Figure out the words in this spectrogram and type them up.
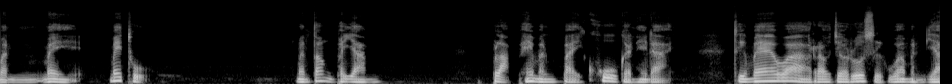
มันไม่ไม่ถูก มันต้องพยายามปรับให้มันไปคู่กันให้ได้ ถึงแม้ว่าเราจะรู้สึกว่ามันย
